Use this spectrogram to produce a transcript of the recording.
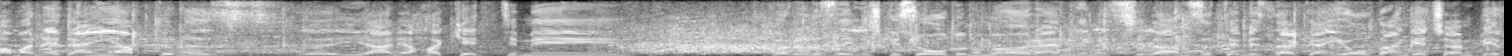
Ama neden yaptınız? E, yani hak etti mi? Karınızla ilişkisi olduğunu mu öğrendiniz? Silahınızı temizlerken yoldan geçen bir...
